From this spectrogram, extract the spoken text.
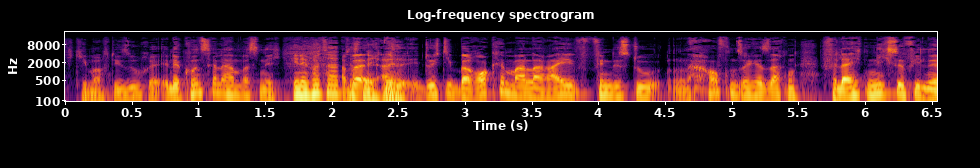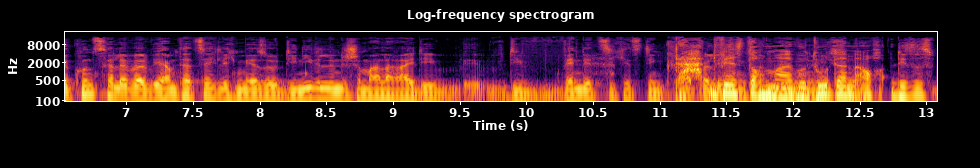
Ich gehe mal auf die Suche. In der Kunsthalle haben wir es nicht. In der Kunsthalle ihr Aber es nicht, also nee. durch die barocke Malerei findest du einen Haufen solcher Sachen. Vielleicht nicht so viel in der Kunsthalle, weil wir haben tatsächlich mehr so die niederländische Malerei, die die wendet sich jetzt den Da körperlichen wir es doch mal, wo du dann so. auch dieses,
